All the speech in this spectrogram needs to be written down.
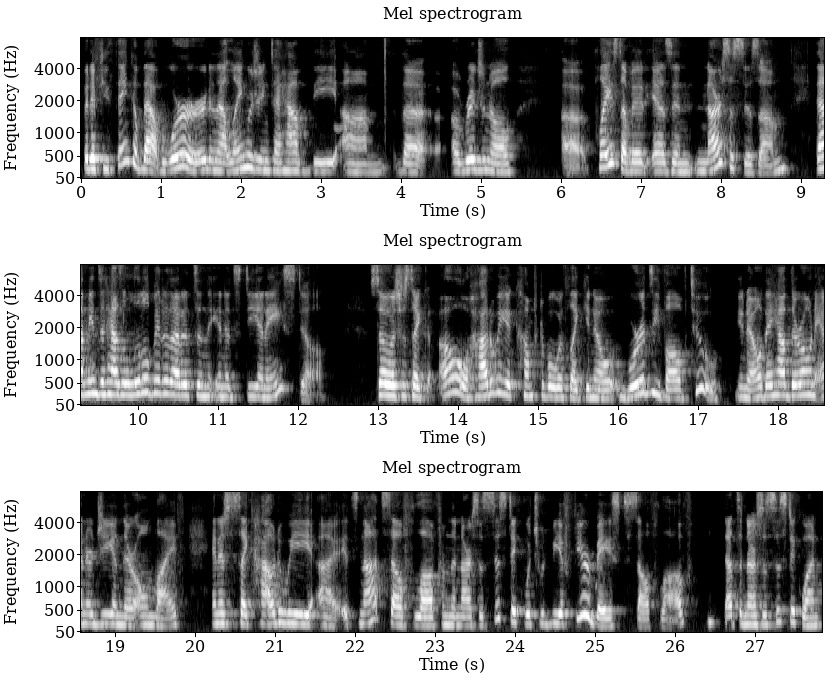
But if you think of that word and that languaging to have the, um, the original uh, place of it as in narcissism, that means it has a little bit of that it's in, in its DNA still. So it's just like, oh, how do we get comfortable with like, you know, words evolve too. You know, they have their own energy and their own life. And it's just like, how do we, uh, it's not self love from the narcissistic, which would be a fear based self love. That's a narcissistic one.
